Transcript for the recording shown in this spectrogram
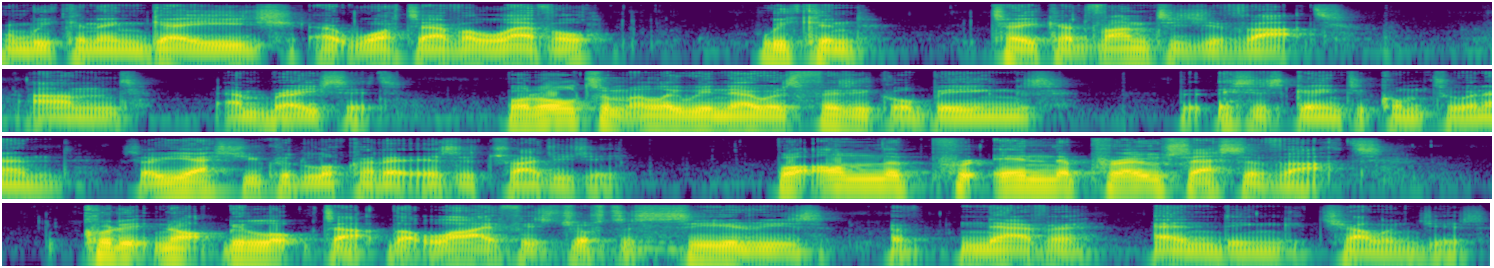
and we can engage at whatever level we can take advantage of that and embrace it. But ultimately, we know as physical beings that this is going to come to an end. So yes, you could look at it as a tragedy. But on the in the process of that, could it not be looked at that life is just a series of never-ending challenges?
